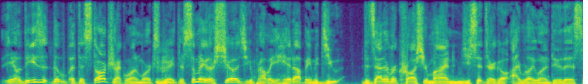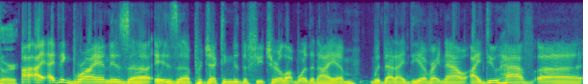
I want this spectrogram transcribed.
you know, these the if the Star Trek one works Mm-hmm. great. There's so many other shows you can probably hit up. I mean, do you does that ever cross your mind and you sit there and go, I really want to do this, or I, I think Brian is uh, is uh, projecting to the future a lot more than I am with that idea right now. I do have uh,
